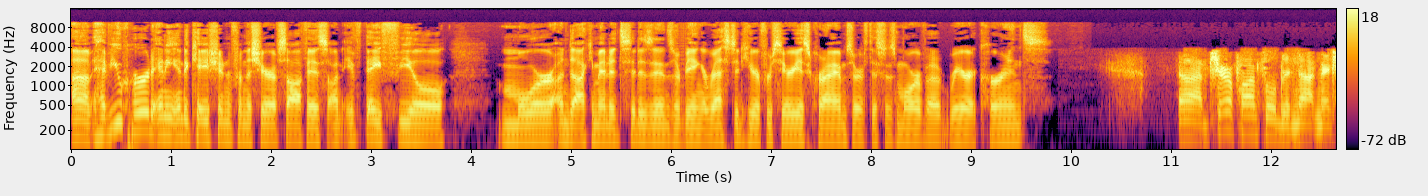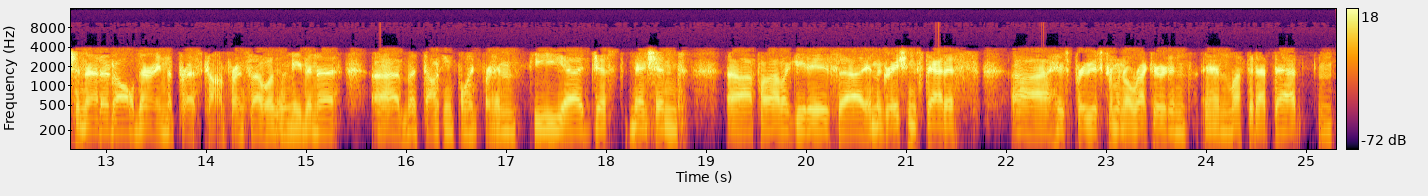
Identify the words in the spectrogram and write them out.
Um, have you heard any indication from the sheriff's office on if they feel more undocumented citizens are being arrested here for serious crimes, or if this was more of a rare occurrence? Uh, Sheriff Honsal did not mention that at all during the press conference. That wasn't even a, uh, a talking point for him. He uh, just mentioned uh, Parral Aguirre's uh, immigration status, uh, his previous criminal record, and, and left it at that. And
